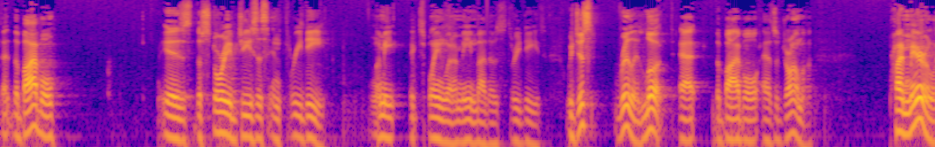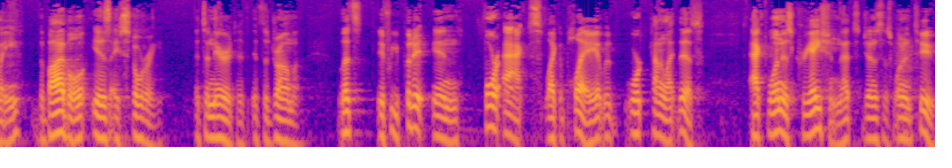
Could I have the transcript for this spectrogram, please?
that the Bible is the story of Jesus in 3D. Let me explain what I mean by those three Ds. We just really looked at the Bible as a drama. Primarily, the Bible is a story. It's a narrative. It's a drama. Let's, if we put it in four acts, like a play, it would work kind of like this. Act one is creation. That's Genesis 1 and 2.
